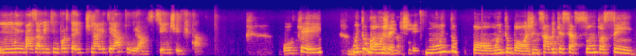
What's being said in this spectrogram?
um embasamento importante na literatura científica. Ok. Muito bom, Bacana. gente. Muito bom, muito bom. A gente sabe que esse assunto, assim,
